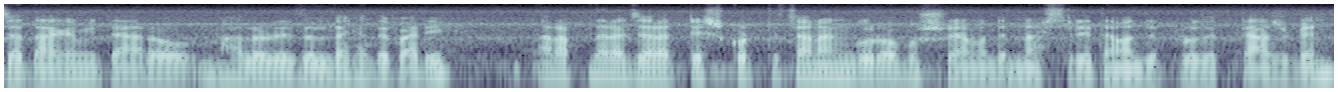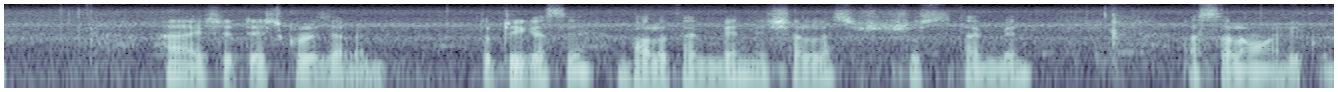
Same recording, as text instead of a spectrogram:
যাতে আগামীতে আরও ভালো রেজাল্ট দেখাতে পারি। আর আপনারা যারা টেস্ট করতে চান আঙ্গুর, অবশ্যই আমাদের নার্সারিতে আমাদের প্রজেক্টে আসবেন। হ্যাঁ এসে টেস্ট করে যাবেন। তো ঠিক আছে, ভালো থাকবেন ইনশাল্লাহ সুস্থ থাকবেন। আসসালামু আলাইকুম।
